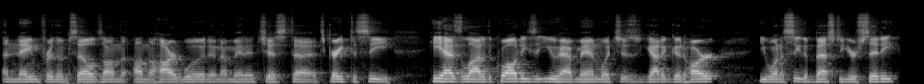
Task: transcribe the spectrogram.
a name for themselves on the on the hardwood. And I mean, it's just uh, it's great to see. He has a lot of the qualities that you have, man. Which is you got a good heart. You want to see the best of your city.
